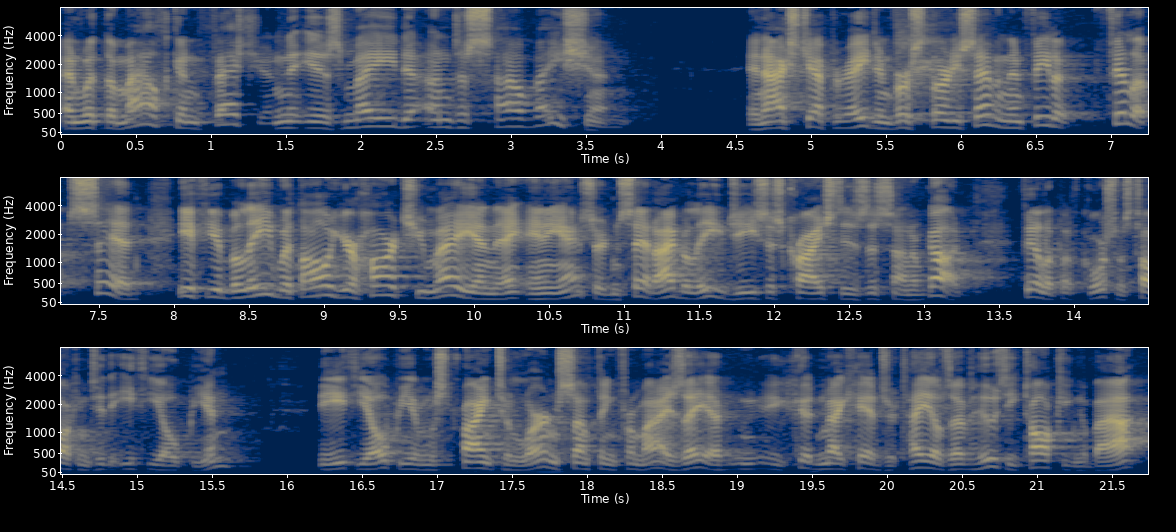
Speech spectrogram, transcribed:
and with the mouth confession is made unto salvation. In Acts chapter 8 and verse 37, then Philip, Philip said, If you believe with all your heart, you may. And, they, and he answered and said, I believe Jesus Christ is the Son of God. Philip, of course, was talking to the Ethiopian. The Ethiopian was trying to learn something from Isaiah. He couldn't make heads or tails of it. Who's he talking about?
